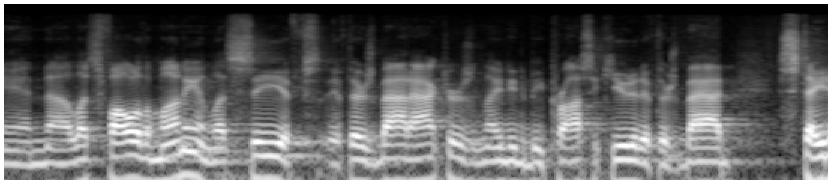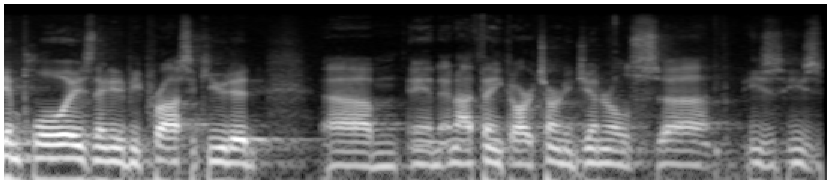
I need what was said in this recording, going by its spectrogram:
and uh, let's follow the money and let's see if, if there's bad actors and they need to be prosecuted. If there's bad state employees, they need to be prosecuted. Um, and, and I think our Attorney General's, uh, he's, he's,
